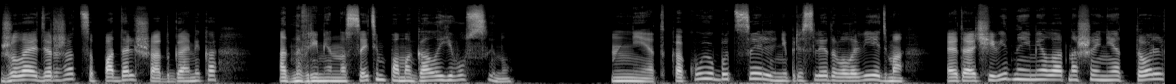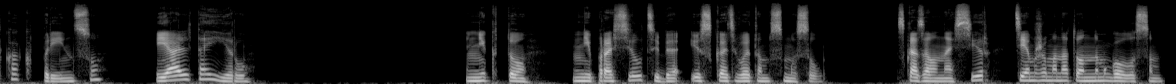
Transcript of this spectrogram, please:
желая держаться подальше от Гамика, одновременно с этим помогала его сыну. Нет, какую бы цель ни преследовала ведьма, это, очевидно, имело отношение только к принцу и Альтаиру. «Никто не просил тебя искать в этом смысл», — сказал Насир тем же монотонным голосом.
